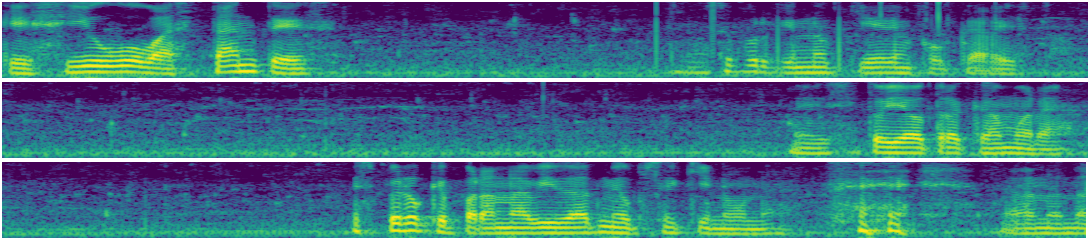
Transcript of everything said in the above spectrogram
que sí hubo bastantes. No sé por qué no quiere enfocar esto. Necesito ya otra cámara. Espero que para Navidad me obsequien una. no, no, no.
